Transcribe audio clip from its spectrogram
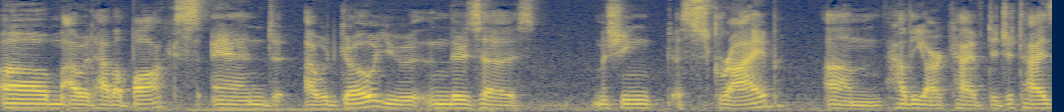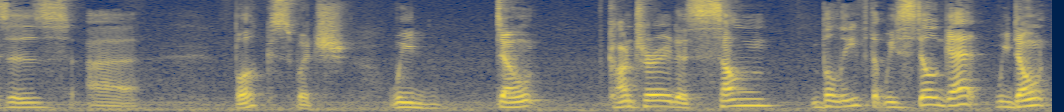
Um, I would have a box, and I would go. You and there's a machine, a scribe. Um, how the archive digitizes uh, books, which we don't, contrary to some belief that we still get, we don't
